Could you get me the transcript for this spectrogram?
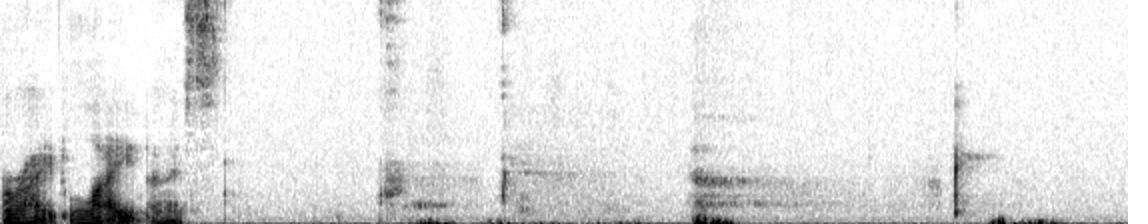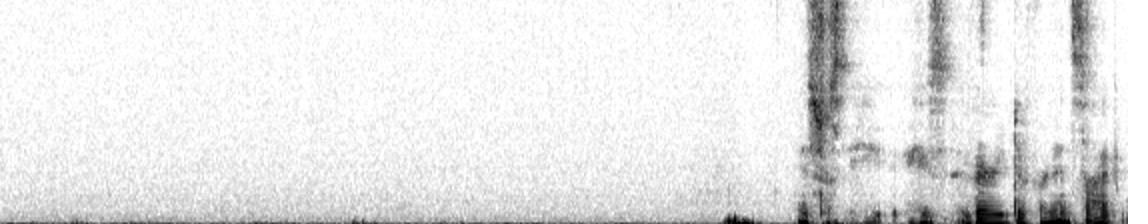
bright light, and it's okay. It's just he, he's very different inside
